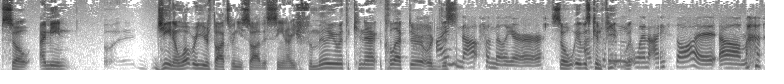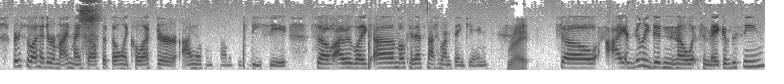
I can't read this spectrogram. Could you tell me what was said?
so, I mean, Gina, what were your thoughts when you saw this scene? Are you familiar with the connect- collector, or this? I'm not familiar. So it was confusing when I saw it. Um, first of all, I had to remind myself that the only collector I know from comics is DC. So I was like, um, okay, that's not who I'm thinking. Right. So I really didn't know what to make of the scene.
